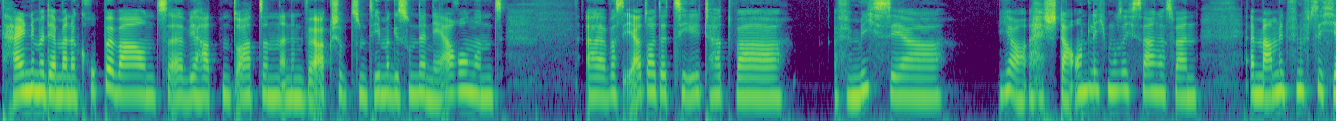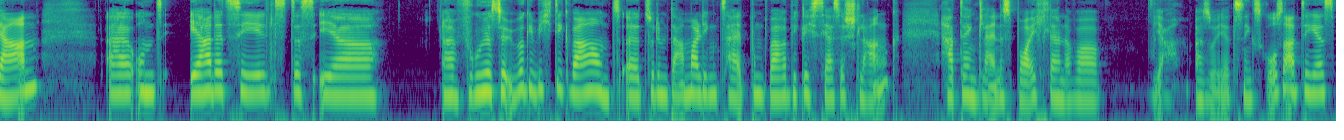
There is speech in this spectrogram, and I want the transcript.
Teilnehmer, der in meiner Gruppe war und äh, wir hatten dort dann einen Workshop zum Thema gesunde Ernährung und äh, was er dort erzählt hat, war für mich sehr ja, erstaunlich, muss ich sagen. Es war ein, ein Mann mit 50 Jahren äh, und er hat erzählt, dass er äh, früher sehr übergewichtig war und äh, zu dem damaligen Zeitpunkt war er wirklich sehr, sehr schlank, hatte ein kleines Bäuchlein, aber ja, also jetzt nichts Großartiges.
